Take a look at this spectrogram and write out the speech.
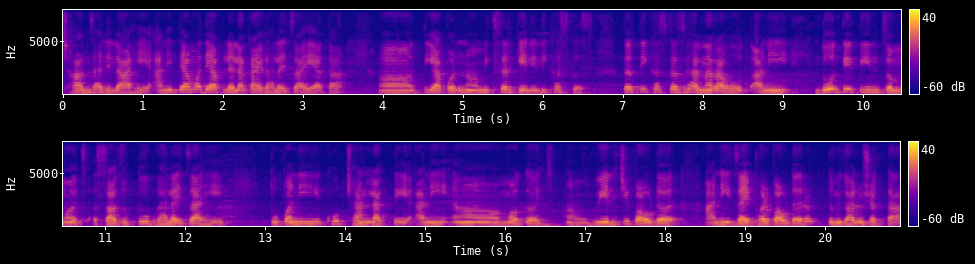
छान झालेलं आहे. आणि त्यामध्ये आपल्याला काय घालायचं आहे आता? ती आपण मिक्सर केलेली खसखस. तर ती खसखस घालणार आहोत आणि दोन ते तीन चम्मच साजूक तूप घालायचं आहे. तुपानीही खूप छान लागते. आणि मग वेलची पावडर आणि जायफळ पावडर तुम्ही घालू शकता.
